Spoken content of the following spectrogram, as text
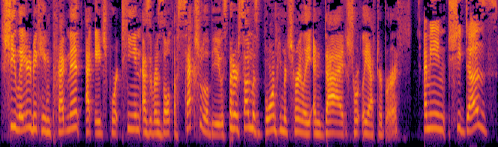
She later became pregnant at age 14 as a result of sexual abuse, but her son was born prematurely and died shortly after birth. I mean, she does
